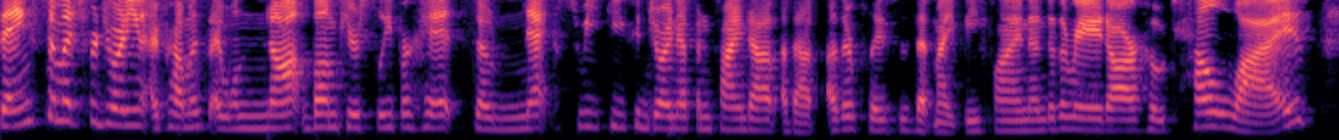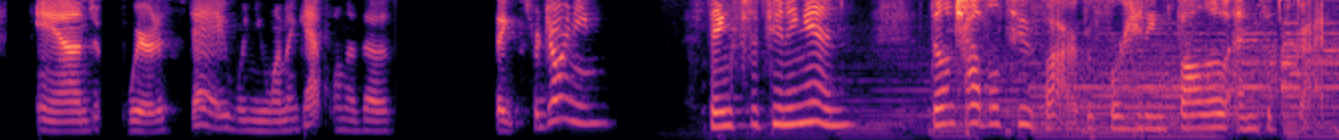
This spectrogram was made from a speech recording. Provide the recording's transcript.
Thanks so much for joining. I promise I will not bump your sleeper hit. So next week you can join up and find out about other places that might be flying under the radar hotel wise and where to stay when you want to get one of those. Thanks for joining. Thanks for tuning in. Don't travel too far before hitting follow and subscribe.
